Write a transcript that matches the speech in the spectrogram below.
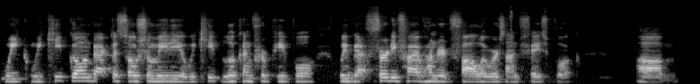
we, we keep going back to social media. We keep looking for people. We've got 3,500 followers on Facebook. Um,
